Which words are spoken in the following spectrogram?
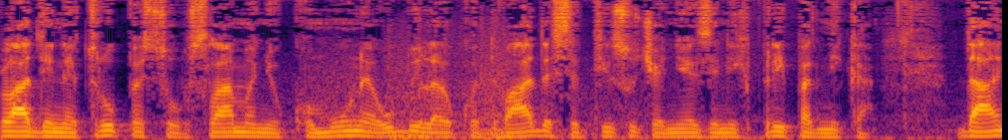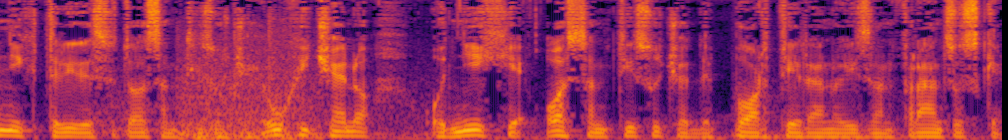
Vladine trupe su u slamanju komune ubile oko 20.000 njezinih pripadnika. Danjih 38.000 je uhićeno, od njih je 8.000 deportirano izvan Francuske.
